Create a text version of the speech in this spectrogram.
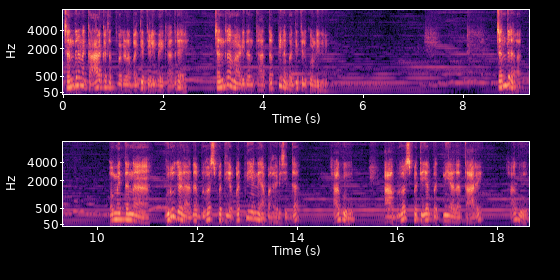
ಚಂದ್ರನ ಕಾರಕ ತತ್ವಗಳ ಬಗ್ಗೆ ತಿಳಿಬೇಕಾದ್ರೆ ಚಂದ್ರ ಮಾಡಿದಂತಹ ತಪ್ಪಿನ ಬಗ್ಗೆ ತಿಳ್ಕೊಂಡಿದ್ವಿ. ಚಂದ್ರ ಒಮ್ಮೆ ತನ್ನ ಗುರುಗಳಾದ ಬೃಹಸ್ಪತಿಯ ಪತ್ನಿಯನ್ನೇ ಅಪಹರಿಸಿದ್ದ ಹಾಗೂ ಆ ಬೃಹಸ್ಪತಿಯ ಪತ್ನಿಯಾದ ತಾರೆ ಹಾಗೂ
